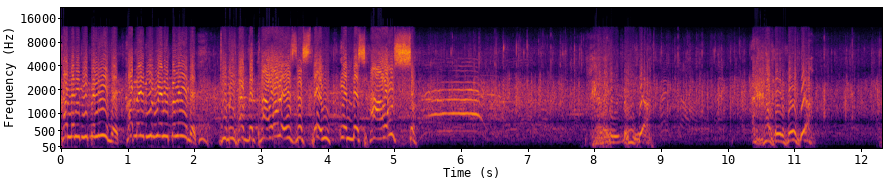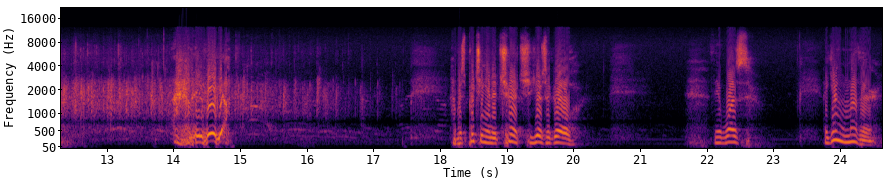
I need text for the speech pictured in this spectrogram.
How many of you believe it? How many of you really believe it? Do we have the power? Is this thing in this house? Hallelujah. Hallelujah. Hallelujah. I was preaching in a church years ago. There was a young mother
